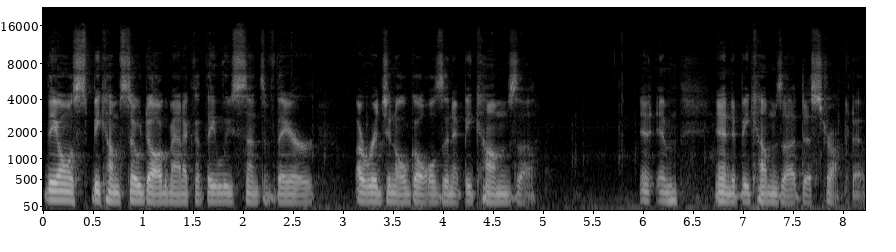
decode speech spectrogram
they almost become so dogmatic that they lose sense of their original goals and it becomes a and, and it becomes a destructive.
